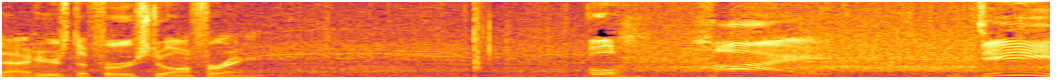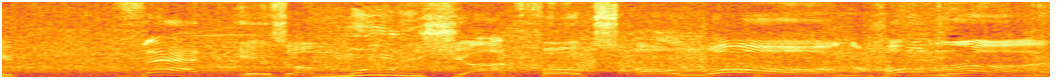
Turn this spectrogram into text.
Now here's the first offering. Oh, high, deep. That is a moonshot, folks. A long home run.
